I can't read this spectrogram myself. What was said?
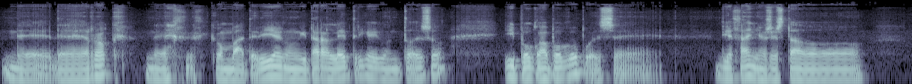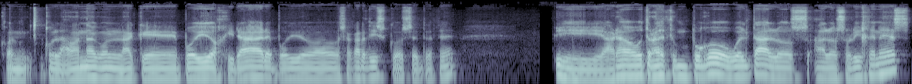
de, rock, con batería, con guitarra eléctrica y con todo eso. Y poco a poco, pues eh, 10 años he estado con, con la banda con la que he podido girar, he podido sacar discos, etc. Y ahora otra vez un poco vuelta a los, a los orígenes,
